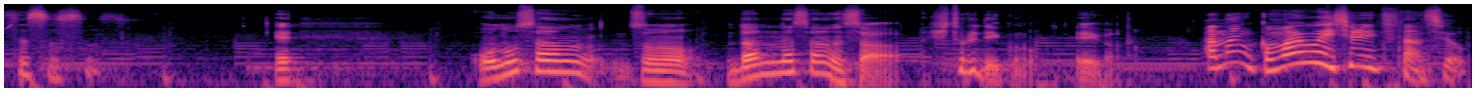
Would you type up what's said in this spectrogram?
そうそうそうそう。え小野さんその旦那さんさ一人で行くの？映画。あなんか前は一緒に行ってたんですよ。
